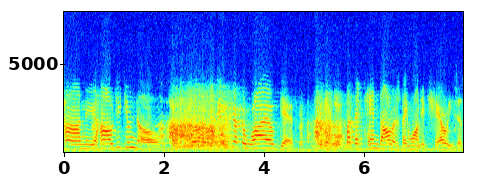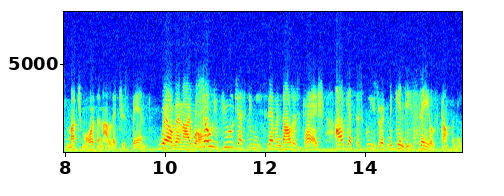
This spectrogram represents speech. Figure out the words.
Connie, how did you know? It was just a wild guess. But the ten dollars they wanted cherries is much more than I'll let you spend. Well, then I won't. So if you'll just give me seven dollars cash, I'll get the squeezer at McGinty's Sales Company.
